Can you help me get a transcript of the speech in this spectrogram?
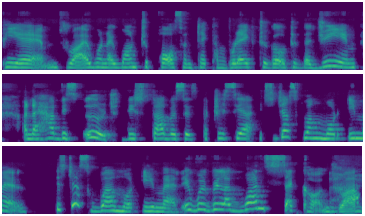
p.m., right? When I want to pause and take a break to go to the gym. And I have this urge, this thought says, Patricia, it's just one more email it's just one more email. It will be like one second, right?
